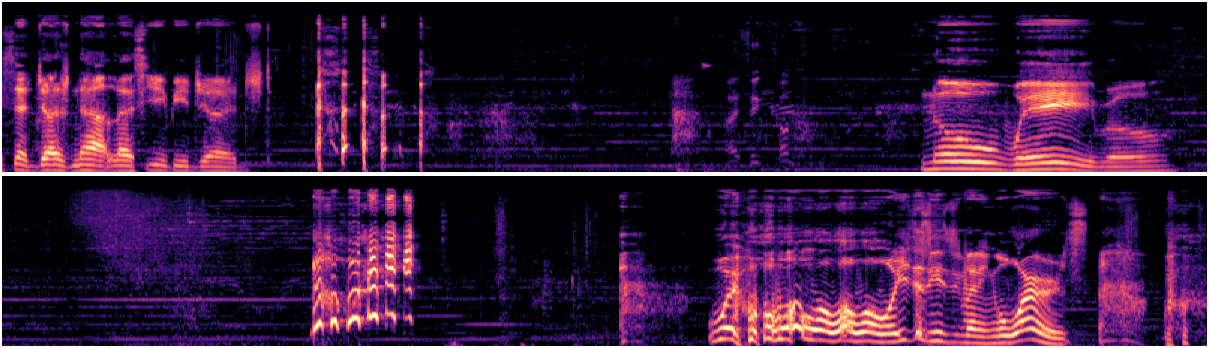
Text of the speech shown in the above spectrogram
said, "Judge not, lest ye be judged." No way, bro. No way. Wait, whoa, whoa, whoa, whoa, whoa, whoa! He just keeps getting worse.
